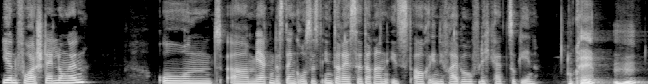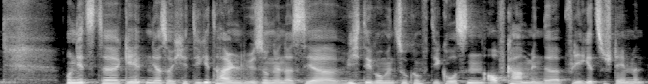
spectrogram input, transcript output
ihren Vorstellungen und äh, merken, dass da ein großes Interesse daran ist, auch in die Freiberuflichkeit zu gehen. Okay. Mhm. Und jetzt äh, gelten ja solche digitalen Lösungen als sehr wichtig, um in Zukunft die großen Aufgaben in der Pflege zu stemmen.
